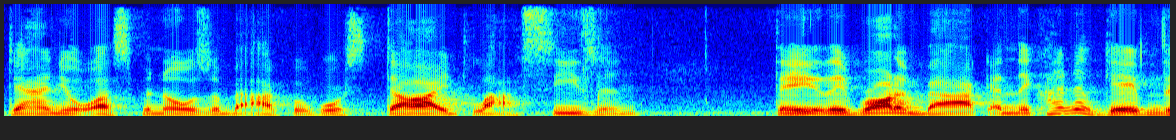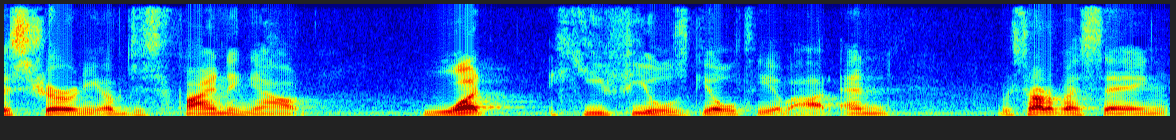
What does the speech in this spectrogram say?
Daniel Espinosa back, who of course died last season. They they brought him back, and they kind of gave him this journey of just finding out what he feels guilty about. And we started by saying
